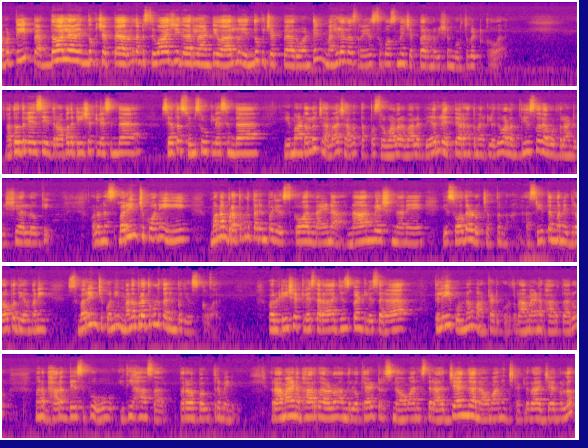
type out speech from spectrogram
కాబట్టి పెద్దవాళ్ళు ఎందుకు చెప్పారు? లేదంటే శివాజీ గారు లాంటి వాళ్ళు ఎందుకు చెప్పారు? అంటే మహిళల శ్రేయస్సు కోసమే చెప్పారన్న విషయం గుర్తుపెట్టుకోవాలి. అదొదిలేసి ద్రౌపది టీ షర్ట్లు వేసిందా సీత స్విమ్ సూట్లు వేసిందా ఈ మాటలు చాలా చాలా తప్పు అసలు వాళ్ళ వాళ్ళ పేర్లు ఎత్తే అర్హత మనకు లేదు. వాళ్ళని తీసుకురాకూడదు లాంటి విషయాల్లోకి. వాళ్ళని స్మరించుకొని మన బ్రతుకులు తరింపజేసుకోవాలి నాయన. నాన్వేషన్ అనే ఈ సోదరుడు చెప్తున్నా. ఆ సీతమ్మని ద్రౌపది అమ్మని స్మరించుకొని మన బ్రతుకులు తరింపజేసుకోవాలి. వాళ్ళు టీ షర్ట్లు వేసారా జీన్స్ ప్యాంట్లు వేసారా తెలియకుండా మాట్లాడకూడదు. రామాయణ భారతాలు మన భారతదేశపు ఇతిహాసాలు పరమ పవిత్రమైనవి. రామాయణ భారతాలలో అందులో క్యారెక్టర్స్ని అవమానిస్తే రాజ్యాంగాన్ని అవమానించినట్లు రాజ్యాంగంలో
